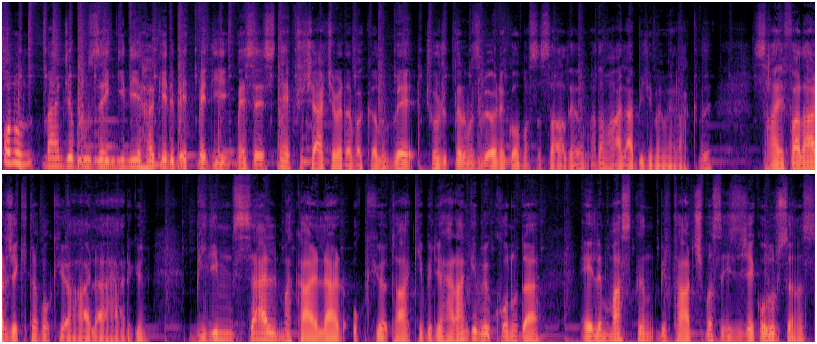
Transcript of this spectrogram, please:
Onun bence bu zenginliği hak edip etmediği meselesine hep şu çerçevede bakalım ve çocuklarımız bir örnek olmasını sağlayalım. Adam hala bilime meraklı. Sayfalarca kitap okuyor hala her gün. Bilimsel makaleler okuyor, takip ediyor. Herhangi bir konuda Elon Musk'ın bir tartışmasını izleyecek olursanız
